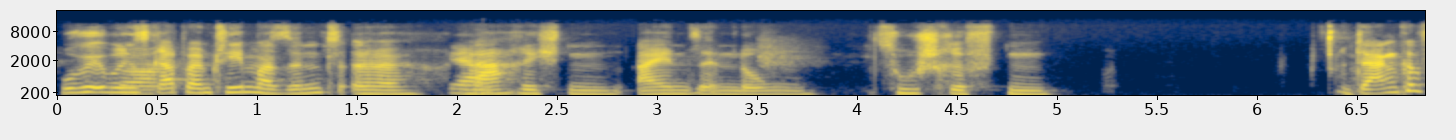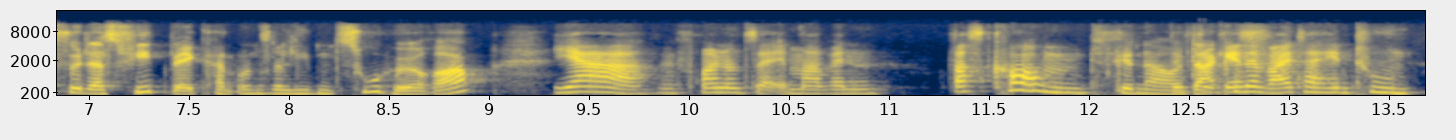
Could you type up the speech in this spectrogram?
Wo wir übrigens Ja. gerade beim Thema sind, äh, Ja. Nachrichten, Einsendungen, Zuschriften. Danke für das Feedback an unsere lieben Zuhörer. Ja, wir freuen uns ja immer, wenn was kommt. Genau, Dürft ihr danke gerne weiterhin tun.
